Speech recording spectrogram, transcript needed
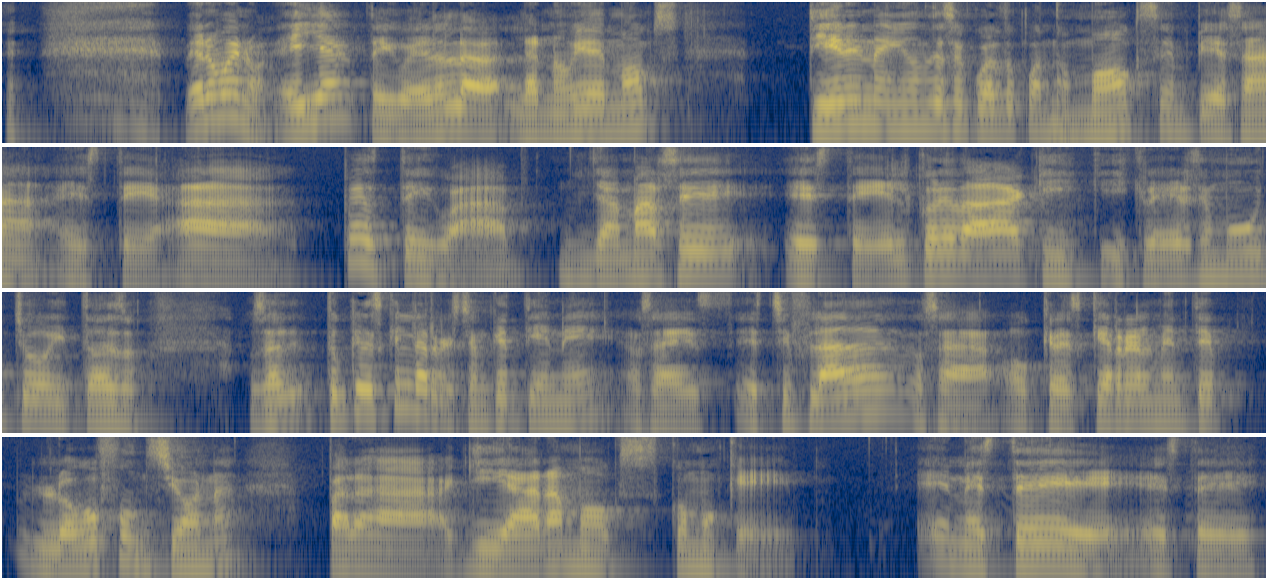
pero bueno, ella, te digo, era la, la novia de Mox. Tienen ahí un desacuerdo cuando Mox empieza este, a, pues te digo, a llamarse este, el coreback y, y creerse mucho y todo eso. O sea, ¿tú crees que la reacción que tiene, o sea, es, chiflada? O sea, ¿o crees que realmente luego funciona para guiar a Mox como que en este, este,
